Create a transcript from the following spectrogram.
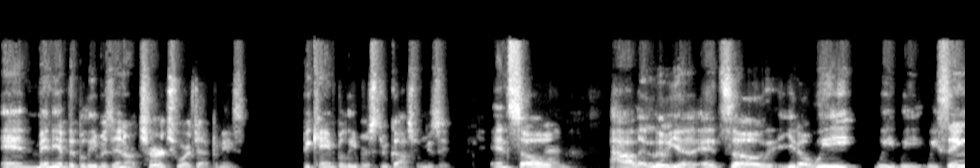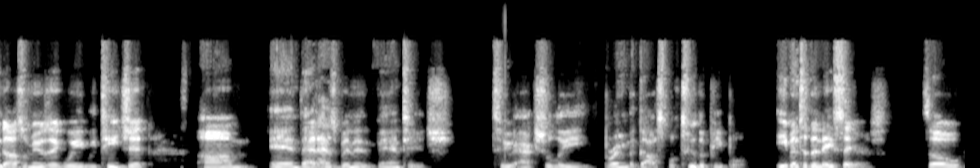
And many of the believers in our church who are Japanese became believers through gospel music. And so Amen. hallelujah. And so, you know, we we we we sing gospel music, we we teach it. Um, and that has been an advantage to actually bring the gospel to the people, even to the naysayers. So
